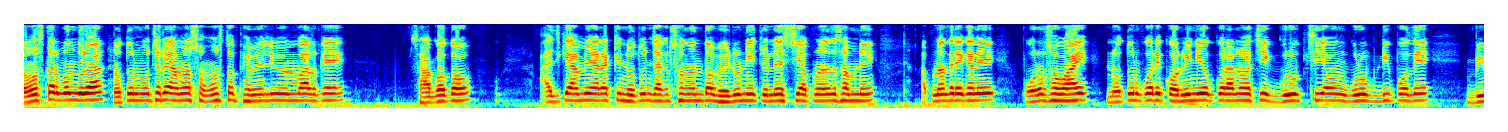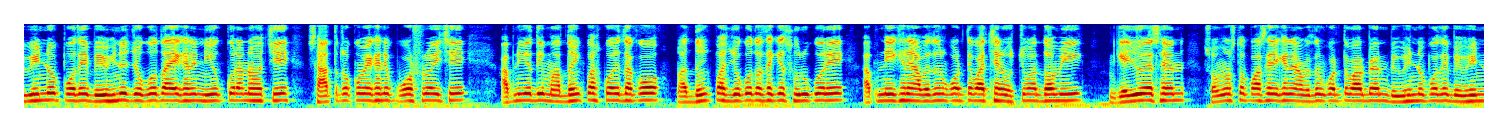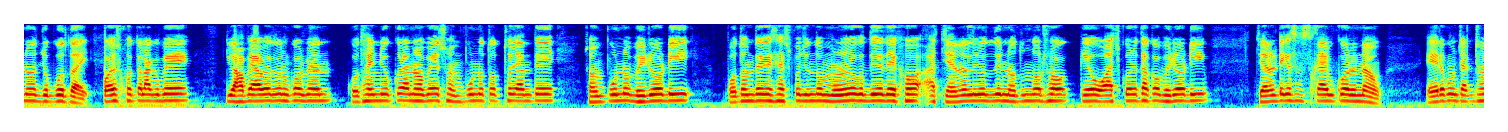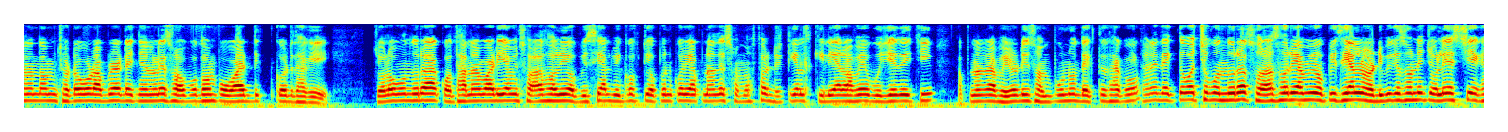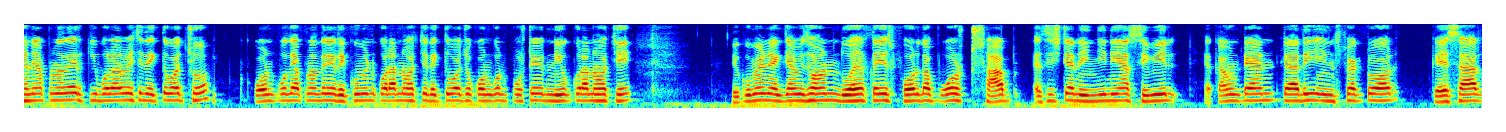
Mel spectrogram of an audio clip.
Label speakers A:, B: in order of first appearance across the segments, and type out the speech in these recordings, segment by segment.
A: নমস্কার বন্ধুরা, নতুন বছরে আমার সমস্ত ফ্যামিলি মেম্বারকে স্বাগত। আজকে আমি আর একটি নতুন চাকরি সংক্রান্ত ভিডিও নিয়ে চলে এসেছি আপনাদের সামনে। আপনাদের এখানে পৌরসভায় নতুন করে কর্মী নিয়োগ করানো হচ্ছে গ্রুপ সি এবং গ্রুপ ডি পদে। বিভিন্ন পদে বিভিন্ন যোগ্যতা এখানে নিয়োগ করানো হচ্ছে, সাত রকম এখানে পোস্ট রয়েছে। আপনি যদি মাধ্যমিক পাস করে থাকো, মাধ্যমিক পাস যোগ্যতা থেকে শুরু করে আপনি এখানে আবেদন করতে পারছেন উচ্চ মাধ্যমিক। গ্র্যাজুয়েশন সমস্ত পাশে এখানে আবেদন করতে পারবেন বিভিন্ন পদে বিভিন্ন যোগ্যতায়। বয়স কত লাগবে? কীভাবে আবেদন করবেন? কোথায় নিয়োগ হবে? সম্পূর্ণ তথ্য জানতে সম্পূর্ণ ভিডিওটি প্রথম থেকে শেষ পর্যন্ত মনোযোগ দিয়ে দেখো। আর চ্যানেলে যদি নতুন দর্শক কেউ ওয়াচ করে থাকো ভিডিওটি চ্যানেলটিকে সাবস্ক্রাইব করে নাও। এরকম চাকরি আমি ছোটো বড় আপডেট এই চ্যানেলে সর্বপ্রথম প্রোভাইড করে থাকি। চলো বন্ধুরা, কথা না বাড়িয়ে আমি সরাসরি অফিসিয়াল বিজ্ঞপ্তি ওপেন করে আপনাদের সমস্ত ডিটেলস ক্লিয়ারভাবে বুঝিয়ে দিচ্ছি। আপনারা ভিডিওটি সম্পূর্ণ দেখতে থাকো। এখানে দেখতে পাচ্ছ বন্ধুরা, সরাসরি আমি অফিসিয়াল নোটিফিকেশনে চলে এসেছি। এখানে আপনাদের কি বলা রয়েছে দেখতে পাচ্ছ? কোন পদে আপনাদের রিক্রুটমেন্ট করানো হচ্ছে দেখতে পাচ্ছ? কোন কোন পোস্টে নিয়োগ করানো হচ্ছে? রিক্রুটমেন্ট এক্সামিনেশন দু হাজার তেইশ for the post sub assistant engineer civil অ্যাকাউন্ট্যান্টারি inspector কেসার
